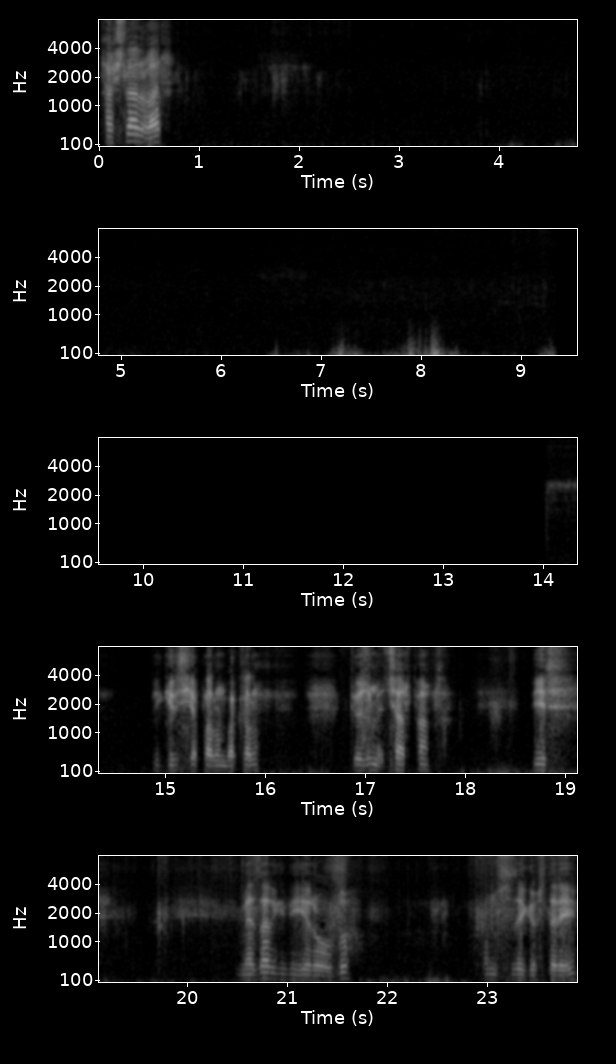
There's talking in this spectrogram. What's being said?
taşlar var. Giriş yapalım bakalım. Gözüme çarpan bir mezar gibi yer oldu. Onu size göstereyim.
